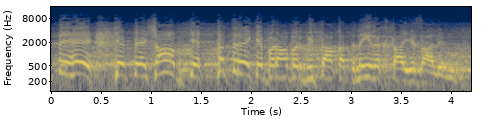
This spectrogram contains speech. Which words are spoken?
کہتے ہیں کہ پیشاب کے قطرے کے برابر بھی طاقت نہیں رکھتا یہ ظالم۔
